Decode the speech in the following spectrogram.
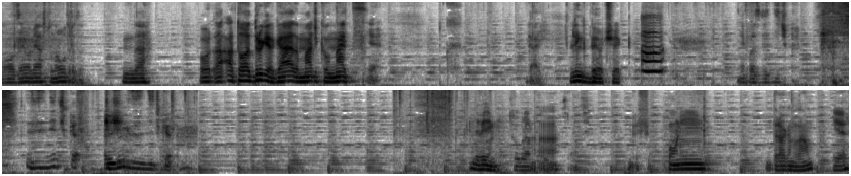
Да взема място на утрата. Да. А, а то е другия, Gaia the Magical Night. Е. Тук. Гай. Линк Бел, човек. Някаква звездичка. Звездичка. Линк звездичка. Да видим. Това е. А. Пони... Dragon Lamp. Е.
